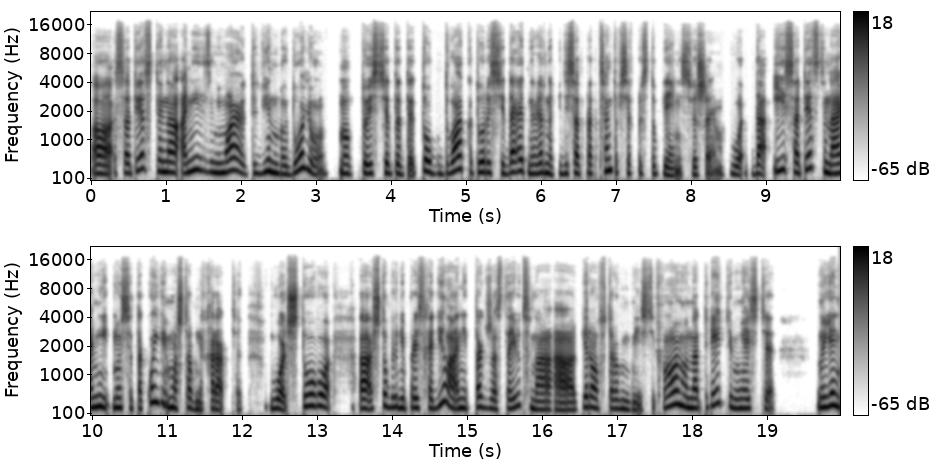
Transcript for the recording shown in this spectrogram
А, соответственно, они занимают львиную долю, ну, то есть это топ-2, который съедает, наверное, 50% всех преступлений совершаемых. Вот, да. И, соответственно, они носят такой масштабный характер, вот, что, а, что бы ни происходило, они также остаются на первом-втором месте. По-моему, на третьем месте ну, я,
